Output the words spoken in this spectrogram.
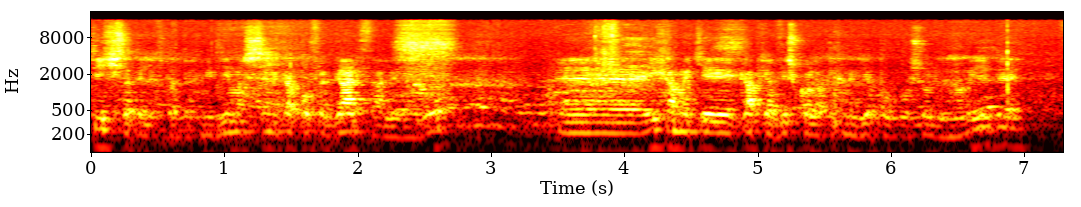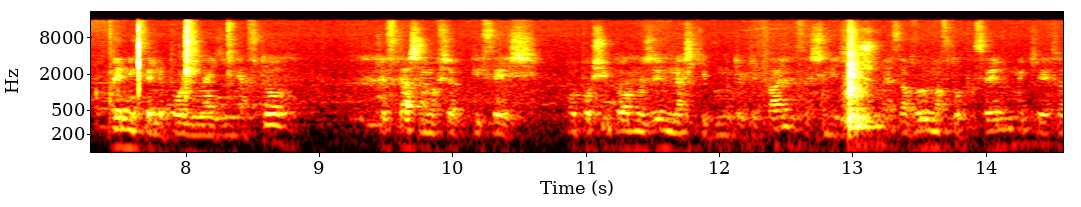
τύχει στα τελευταία παιχνίδια. Είμαστε σε ένα κακό φεγγάρι, θα έλεγα εγώ. Ε, είχαμε και κάποια δύσκολα παιχνίδια που όπως όλοι γνωρίζετε. Δεν ήθελε πολύ να γίνει αυτό και φτάσαμε σε αυτή τη θέση. Όπως είπα όμως δεν είναι να σκύβουμε το κεφάλι, θα συνεχίσουμε, θα βρούμε αυτό που θέλουμε και θα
